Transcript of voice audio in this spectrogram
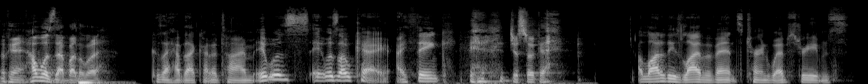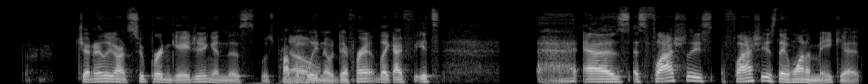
Okay, how was that, by the way? because I have that kind of time. It was it was okay. I think Just okay. a lot of these live events turned web streams generally aren't super engaging, and this was probably No. no, different. Like I, it's as as flashy flashy as they want to make it.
